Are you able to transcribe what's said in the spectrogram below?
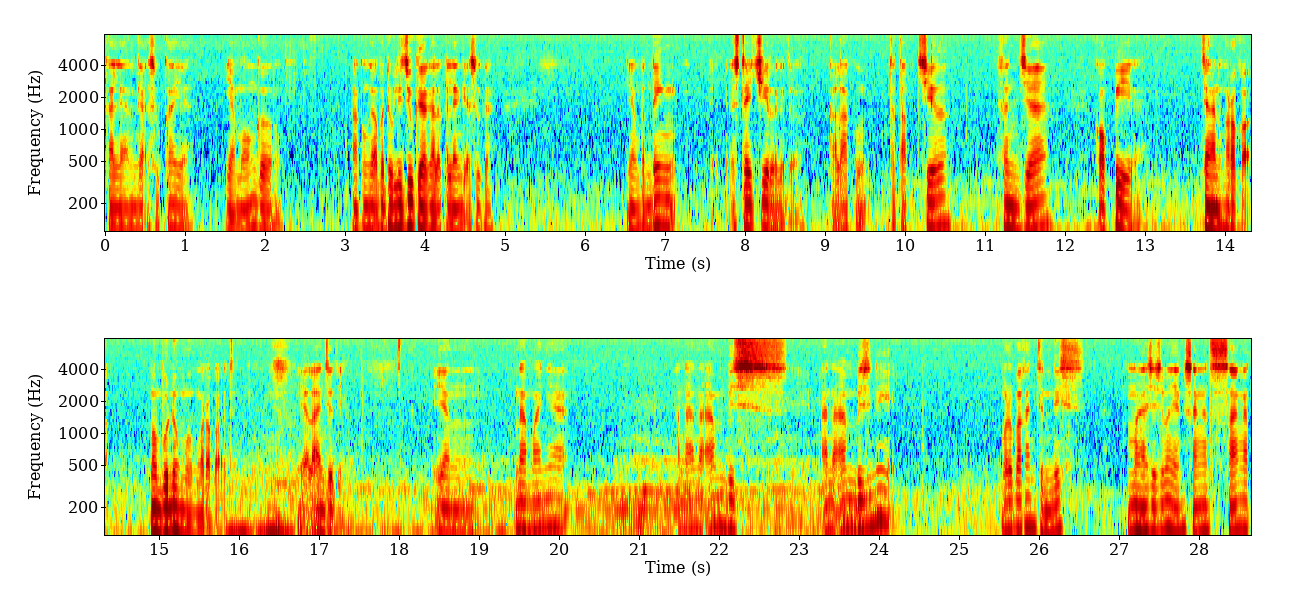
kalian nggak suka ya ya monggo. Aku nggak peduli juga kalau kalian nggak suka. Yang penting stay chill gitu. Kalau aku tetap chill senja kopi ya. Jangan ngerokok membunuhmu ngerokok itu ya lanjut ya yang namanya anak-anak ambis anak ambis ini merupakan jenis mahasiswa yang sangat-sangat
